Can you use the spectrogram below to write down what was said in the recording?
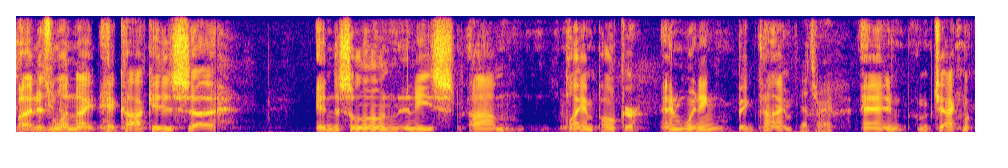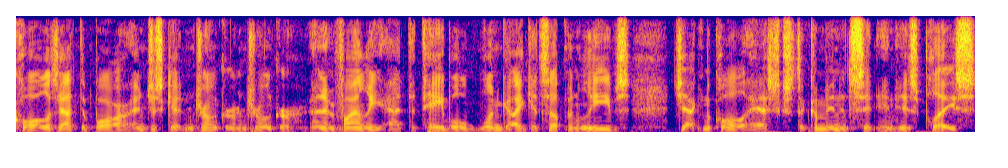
But it's one night Hickok is uh, in the saloon and he's um, playing poker and winning big time. That's right. And Jack McCall is at the bar and just getting drunker and drunker. And then finally, at the table, one guy gets up and leaves. Jack McCall asks to come in and sit in his place.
